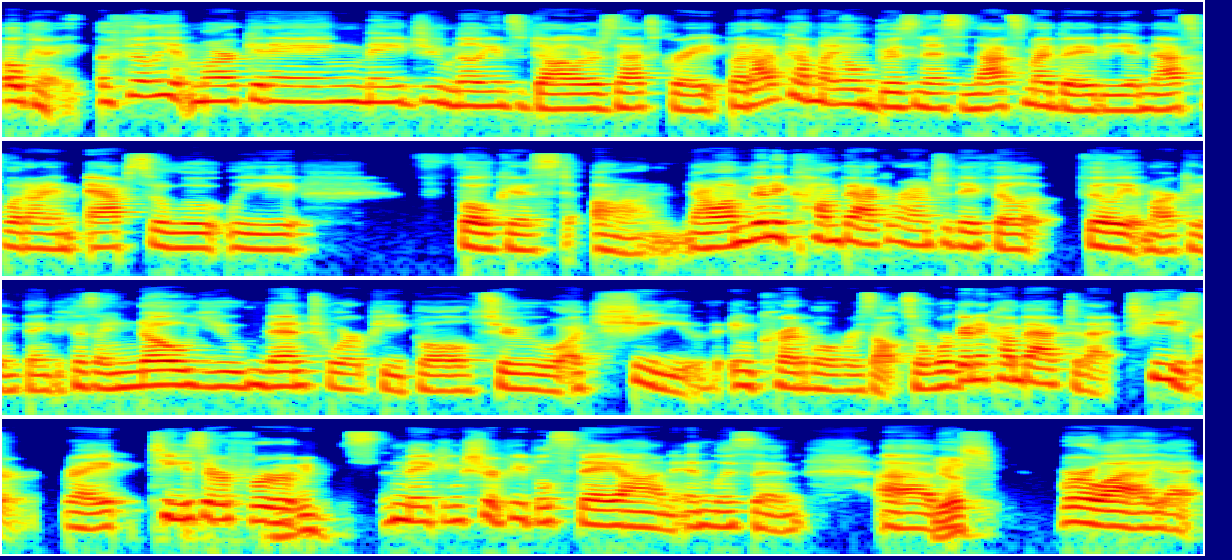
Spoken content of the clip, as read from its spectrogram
okay, affiliate marketing made you millions of dollars. That's great. But I've got my own business and that's my baby. And that's what I am absolutely focused on. Now, I'm going to come back around to the affiliate marketing thing because I know you mentor people to achieve incredible results. So we're going to come back to that teaser, right? Teaser for mm-hmm. making sure people stay on and listen. Um, yes. For a while yet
